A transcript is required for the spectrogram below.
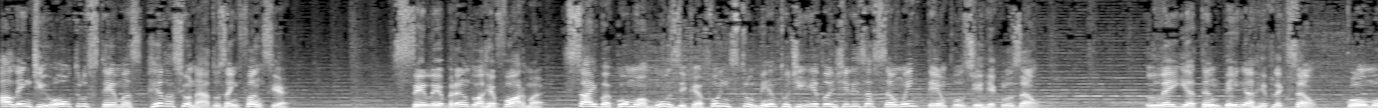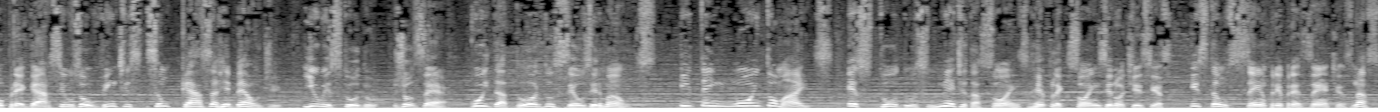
além de outros temas relacionados à infância. Celebrando a reforma, saiba como a música foi instrumento de evangelização em tempos de reclusão. Leia também a reflexão, como pregar se os ouvintes são casa rebelde, e o estudo José, cuidador dos seus irmãos. E tem muito mais. Estudos, meditações, reflexões e notícias estão sempre presentes nas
